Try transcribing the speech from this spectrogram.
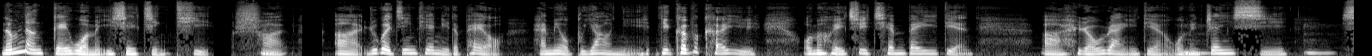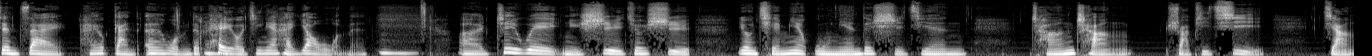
能不能给我们一些警惕？是啊，呃，如果今天你的配偶还没有不要你，你可不可以我们回去谦卑一点啊、呃，柔软一点，我们珍惜。嗯，现在还有感恩，我们的配偶今天还要我们。嗯。啊、呃，这位女士就是用前面五年的时间，常常耍脾气，讲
